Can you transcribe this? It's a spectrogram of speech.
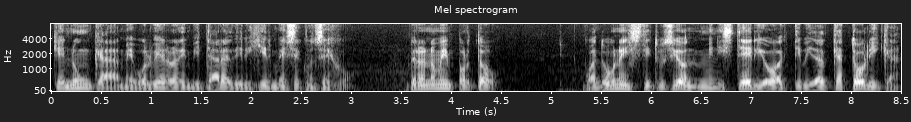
que nunca me volvieron a invitar a dirigirme ese consejo. Pero no me importó. Cuando una institución, ministerio o actividad católica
